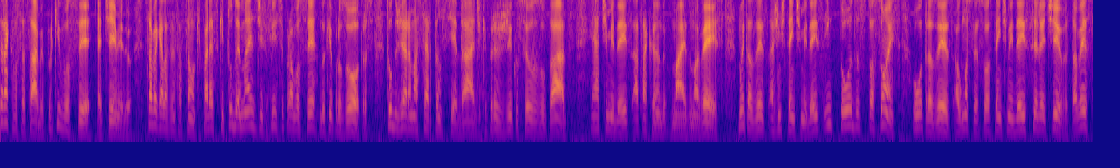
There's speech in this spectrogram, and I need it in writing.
Será que você sabe por que você é tímido? Sabe aquela sensação que parece que tudo é mais difícil para você do que para os outros? Tudo gera uma certa ansiedade que prejudica os seus resultados? É a timidez atacando mais uma vez. Muitas vezes a gente tem timidez em todas as situações. Outras vezes, algumas pessoas têm timidez seletiva. Talvez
